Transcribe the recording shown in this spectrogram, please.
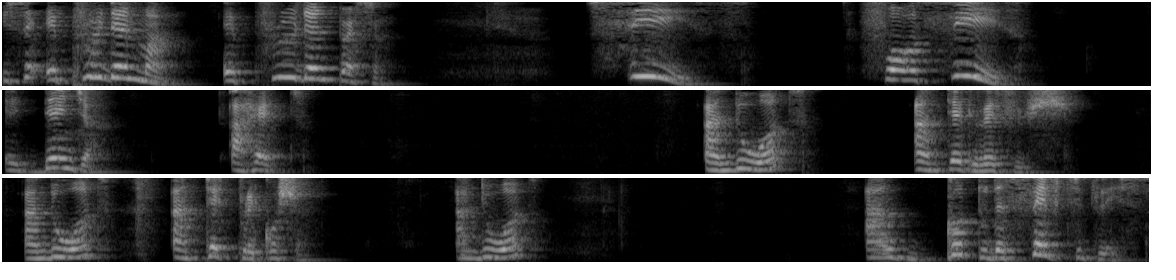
It says, A prudent man, a prudent person, sees, foresees a danger ahead and do what? And take refuge. And do what? And take precaution. And do what? And go to the safety place.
